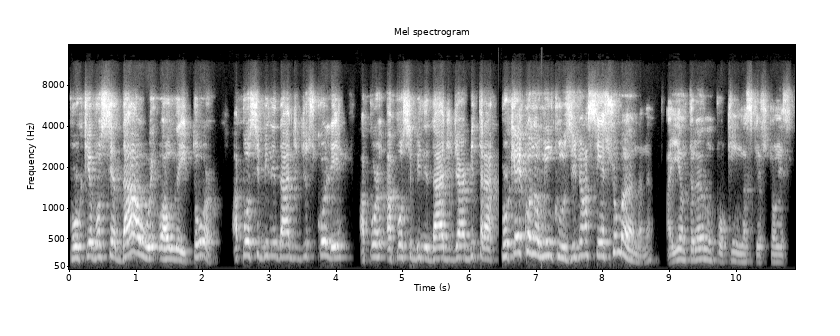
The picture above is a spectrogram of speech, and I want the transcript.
porque você dá ao, leitor a possibilidade de escolher, a, por, a, possibilidade de arbitrar. Porque a economia, inclusive, é uma ciência humana, né? Aí entrando um pouquinho nas questões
